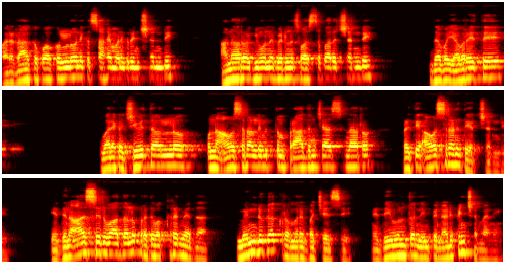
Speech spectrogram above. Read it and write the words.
వారి రాకపోకల్లోనికి సహాయం అనుగ్రహించండి. అనారోగ్యం ఉన్న బిడ్డలను స్వస్థపరచండి. దెబ్బ ఎవరైతే వారి యొక్క జీవితాల్లో ఉన్న అవసరాల నిమిత్తం ప్రార్థన చేస్తున్నారో ప్రతి అవసరాన్ని తీర్చండి. ఏదైనా ఆశీర్వాదాలు ప్రతి ఒక్కరి మీద మెండుగా క్రమరింపచేసి నీ దేవునితో నింపి నడిపించమని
